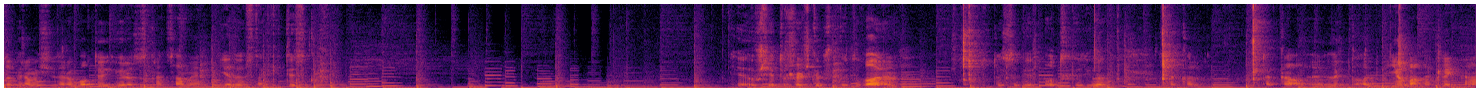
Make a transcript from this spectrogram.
Zabieramy się do roboty i rozkręcamy jeden z takich dysków. Ja już się troszeczkę przygotowałem. Tutaj sobie odchyliłem taka, taka e, lekko aluminiowa naklejka.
